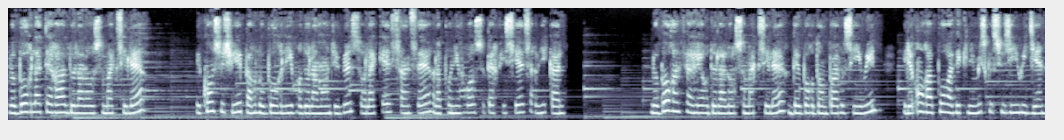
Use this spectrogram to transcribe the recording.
Le bord latéral de la loge sous-maxillaire est constitué par le bord libre de la mandibule sur laquelle s'insère la ponevrose superficielle cervicale. Le bord inférieur de la loge maxillaire débordant par le il est en rapport avec les muscles sus-hyoïdiens.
